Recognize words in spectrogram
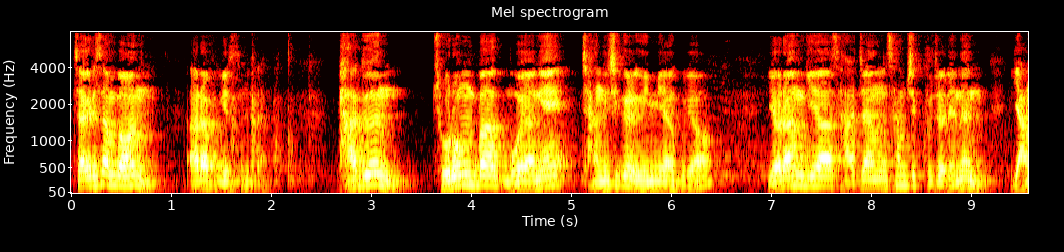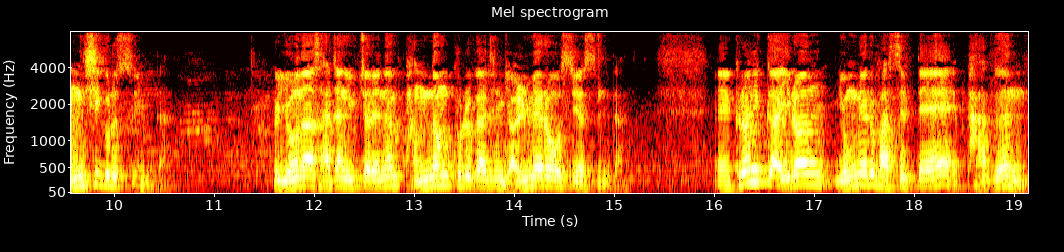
자, 그래서 한번 알아보겠습니다. 박은 조롱박 모양의 장식을 의미하고요. 열왕기하 4장 39절에는 양식으로 쓰입니다. 요나 4장 6절에는 박넝쿨을 가진 열매로 쓰였습니다. 예, 그러니까 이런 용례를 봤을 때 박은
